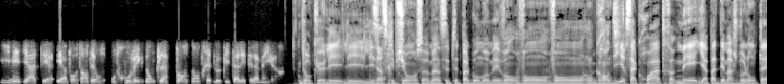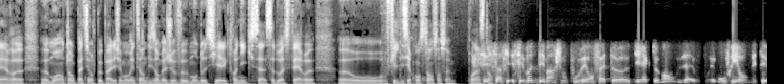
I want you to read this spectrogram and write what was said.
immédiate et, importante et on, trouvait que donc la porte d'entrée de l'hôpital était la meilleure. Donc euh, les, les, inscriptions, en somme, hein, c'est peut-être pas le bon mot, mais vont, vont, vont grandir, s'accroître, mais il n'y a pas de démarche volontaire. Euh, euh, moi, en tant que patient, je peux pas aller chez mon médecin en disant bah, je veux mon dossier électronique. Ça, ça doit se faire au, fil des circonstances, en somme, pour l'instant. C'est votre démarche. Vous pouvez en fait directement, vous, vous, pouvez ouvrir, vous mettez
